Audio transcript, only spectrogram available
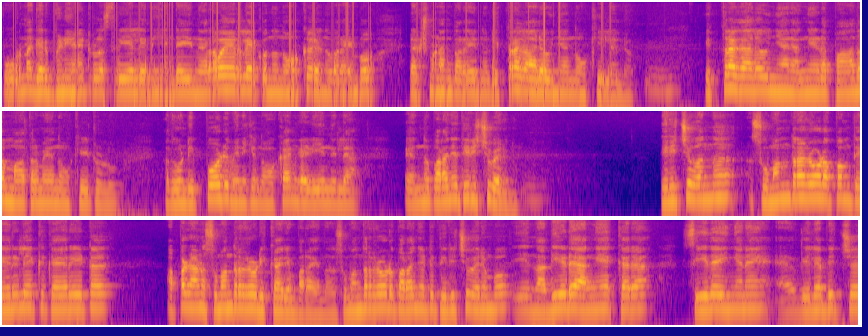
പൂർണ ഗർഭിണിയായിട്ടുള്ള സ്ത്രീയല്ലേ നീ എന്റെ ഈ നിറവയറിലേക്കൊന്ന് നോക്ക് എന്ന് പറയുമ്പോൾ ലക്ഷ്മണൻ പറയുന്നുണ്ട് ഇത്ര കാലവും ഞാൻ നോക്കിയില്ലല്ലോ. ഇത്ര കാലവും ഞാൻ അങ്ങയുടെ പാദം മാത്രമേ നോക്കിയിട്ടുള്ളൂ. അതുകൊണ്ട് ഇപ്പോഴും എനിക്ക് നോക്കാൻ കഴിയുന്നില്ല എന്ന് പറഞ്ഞ് തിരിച്ചു വരുന്നു. തിരിച്ചു വന്ന് സുമന്ത്രരോടൊപ്പം തേരിലേക്ക് കയറിയിട്ട് അപ്പോഴാണ് സുമന്ത്രരോട് ഇക്കാര്യം പറയുന്നത്. സുമന്ത്രരോട് പറഞ്ഞിട്ട് തിരിച്ചു വരുമ്പോൾ ഈ നദിയുടെ അങ്ങേക്കര സീത ഇങ്ങനെ വിലപിച്ച്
